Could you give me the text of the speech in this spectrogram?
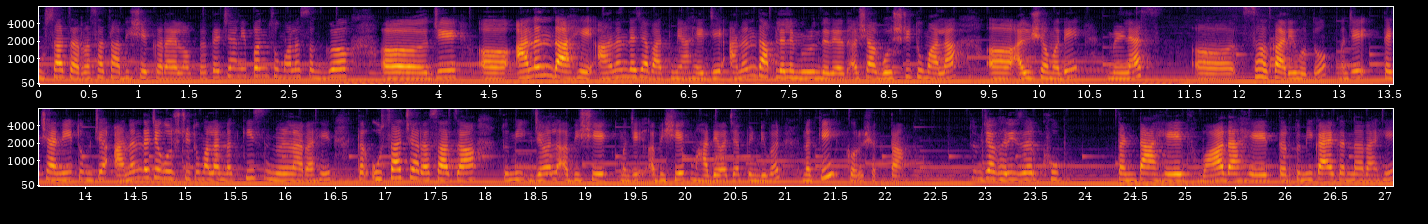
उसाचा रसाचा अभिषेक करायला लागतो. त्याच्याने पण तुम्हाला सगळं जे आनंद आहे आनंदाच्या बातम्या आहे जे आनंद आपल्याला मिळून देतात अशा गोष्टी तुम्हाला आयुष्यामध्ये मिळण्यास सहकारी होतो. म्हणजे त्याच्याने तुमच्या आनंदाच्या गोष्टी तुम्हाला नक्कीच मिळणार आहेत. तर उसाच्या रसाचा तुम्ही जल अभिषेक म्हणजे अभिषेक महादेवाच्या पिंडीवर नक्की करू शकता. तुमच्या घरी जर खूप तंटा आहेत वाद आहेत तर तुम्ही काय करणार आहे?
